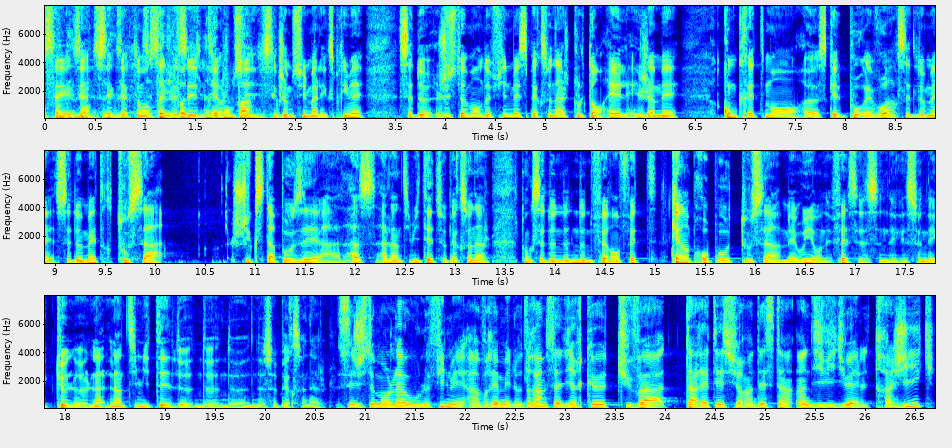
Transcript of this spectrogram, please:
c'est- exactement ce ça que j'essaie de dire. C'est que je me suis mal exprimé. C'est de justement de filmer ce personnage tout le temps elle et jamais concrètement euh, ce qu'elle pourrait voir. C'est de, c'est de mettre tout ça juxtaposé à, à- l'intimité de ce personnage. Donc c'est de, de ne faire en fait qu'un propos de tout ça. Mais oui, en effet, ce n'est que l'intimité de- de ce personnage. C'est justement là où le film est un vrai mélodrame, c'est-à-dire que tu vas t'arrêter sur un destin individuel tragique,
